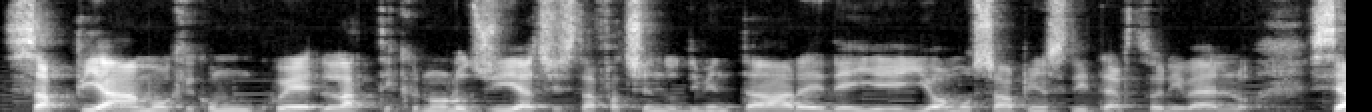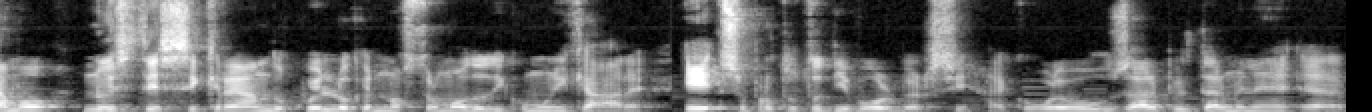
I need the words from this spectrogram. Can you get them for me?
sappiamo che comunque la tecnologia ci sta facendo diventare degli Homo sapiens di terzo livello. Stiamo noi stessi creando quello che è il nostro modo di comunicare e soprattutto di evolversi. Ecco, volevo usare più il termine eh,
